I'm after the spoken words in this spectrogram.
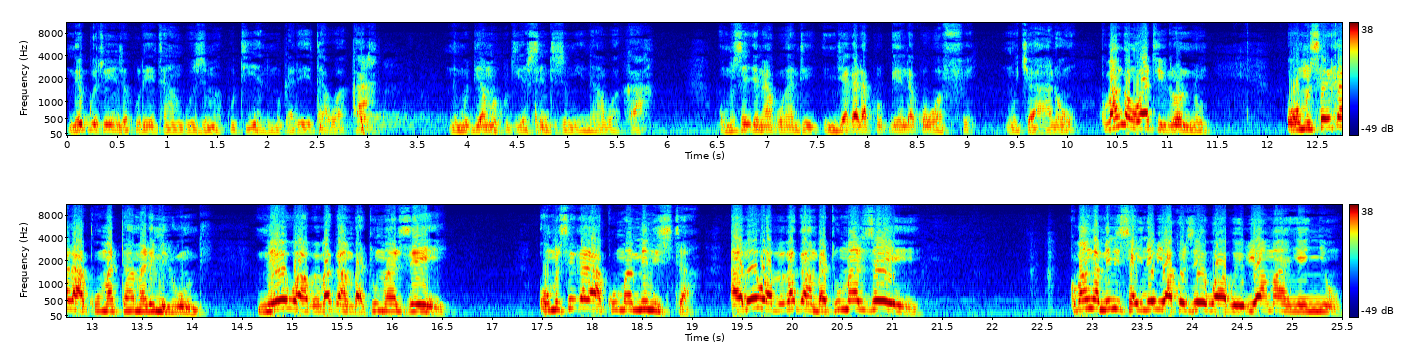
Negwe toyinza kuleeta nguzi makutiya nemugaleeta waka. Nemudya amakutiya sente zemuyina waka omusajja nakuga nti njagala kugendako waffe mukyalo kubanga watiro nno omuserikale akuuma ttaamala emirundi newaabwe bagamba tumaze. Omuserikale akuuma minisita abeewaabwe bagamba tumaze. Kubanga minisita alina ebyakoze ewaabwe ebyamaanyi ennyo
